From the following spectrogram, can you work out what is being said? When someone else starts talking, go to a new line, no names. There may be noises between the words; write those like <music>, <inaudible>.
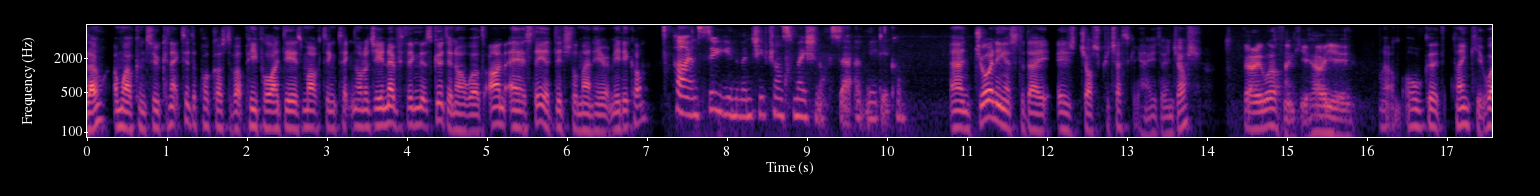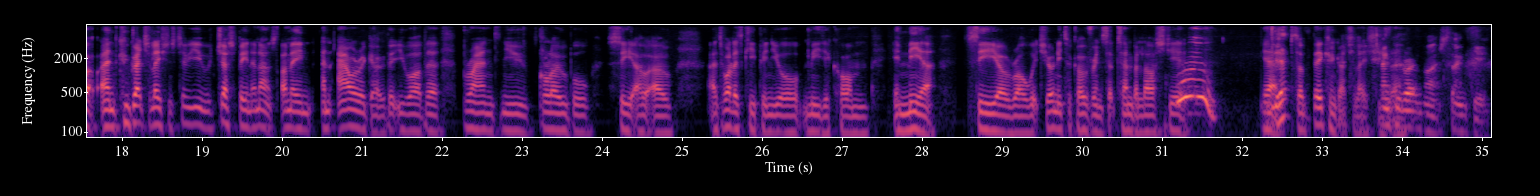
Hello and welcome to Connected, the podcast about people, ideas, marketing, technology, and everything that's good in our world. I'm ASD, a digital man here at Mediacom.
Hi, I'm Sue Unerman, Chief Transformation Officer at Mediacom.
And joining us today is Josh Krichefski. How are you doing, Josh?
Very well, thank you. How are you?
Well, all good, thank you. Well, and congratulations to you. You've just been announced. I mean, an hour ago that you are the brand new global COO, as well as keeping your Mediacom EMEA CEO role, which you only took over in September last year.
Woo!
Yeah, yeah. so big congratulations.
Thank
there.
you very much. Thank you.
